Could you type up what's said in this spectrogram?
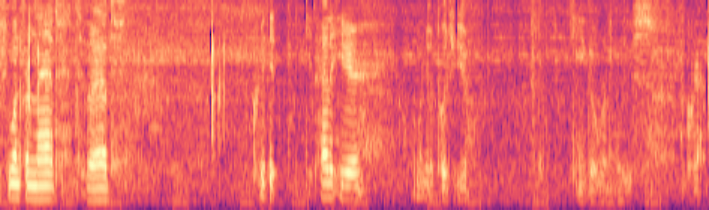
She went from that to that. Cricket, get out of here. Where am I going to put you? Can't go running loose. Crap.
